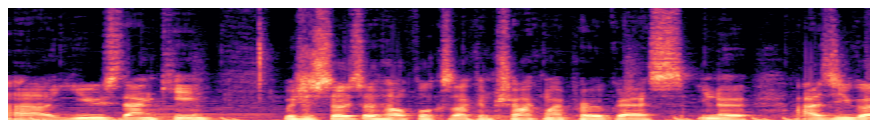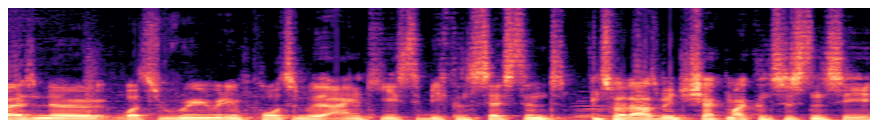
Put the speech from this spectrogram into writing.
uh, used Anki, which is so, so helpful because I can track my progress. You know, as you guys know, what's really, really important with Anki is to be consistent. So it allows me to check my consistency.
